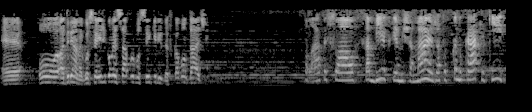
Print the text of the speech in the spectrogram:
É, ô Adriana, gostaria de começar por você, querida. Fica à vontade. Olá, pessoal. Sabia que ia me chamar? Eu já estou ficando craque aqui,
